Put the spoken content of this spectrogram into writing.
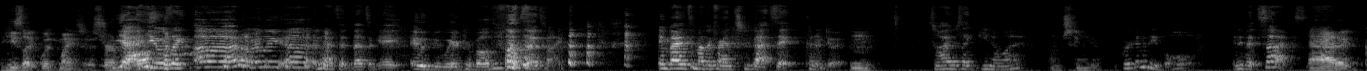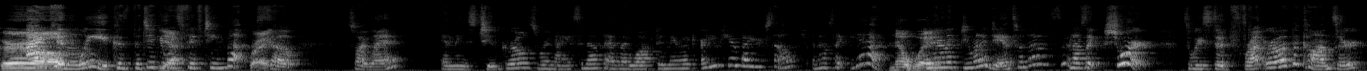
he's like with my sister. Yeah, he was like, uh, I don't really. Uh. And I said, that's okay. It would be weird for both of us. That's fine. Invited some other friends who got sick, couldn't do it. Mm. So I was like, you know what? I'm just gonna go. We're gonna be bold, and if it sucks, At a girl. I can leave because the ticket Yeah. was fifteen bucks. Right. So, so I went, and these two girls were nice enough. As I walked in, they were like, "Are you here by yourself?" And I was like, "Yeah." No way. And they're like, "Do you want to dance with us?" And I was like, "Sure." So we stood front row at the concert,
